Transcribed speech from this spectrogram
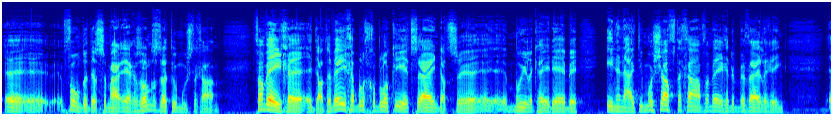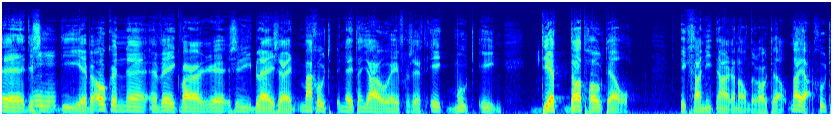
eh, eh, vonden dat ze maar ergens anders naartoe moesten gaan. Vanwege eh, dat de wegen blo- geblokkeerd zijn, dat ze eh, moeilijkheden hebben in en uit die morshav te gaan vanwege de beveiliging. Eh, dus die, Mhm. die hebben ook een, eh, een week waar eh, ze niet blij zijn. Maar goed, Netanyahu heeft gezegd: ik moet in dit, dat hotel. Ik ga niet naar een ander hotel. Nou ja, goed,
